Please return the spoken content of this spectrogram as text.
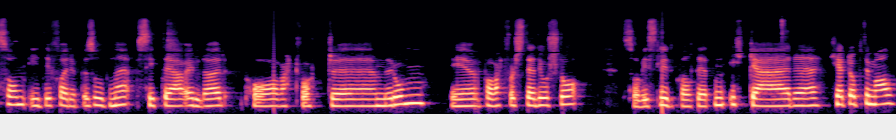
som i de forrige episodene sitter jeg og Eldar på hvert vårt eh, rom på hvert vårt sted i Oslo. Så hvis lydkvaliteten ikke er eh, helt optimal,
